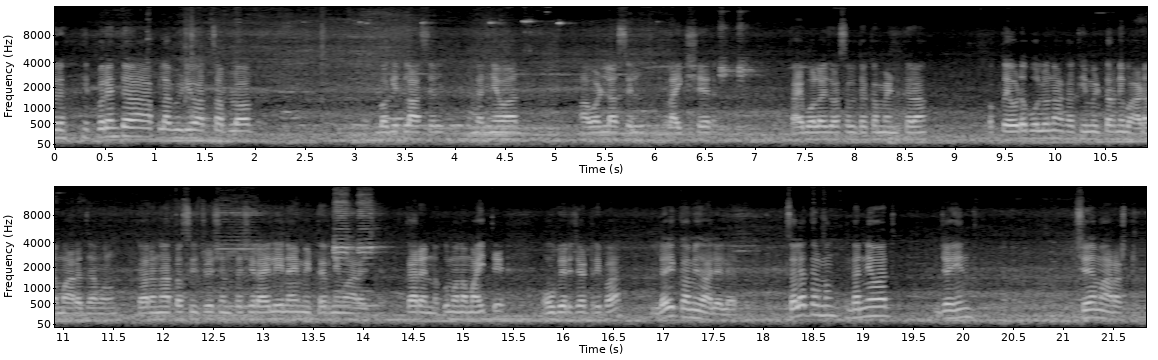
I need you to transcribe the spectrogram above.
तर इथपर्यंत आपला व्हिडिओ आजचा ब्लॉग बघितला असेल धन्यवाद. आवडला असेल लाईक शेअर काय बोलायचं असेल तर कमेंट करा. फक्त एवढं बोलू नका की मीटरने भाडं मारत जा म्हणून. कारण आता सिच्युएशन तशी राहिली नाही मीटरने मारायची. कारण तुम्हाला माहिती आहे उबेरच्या ट्रिपा लई कमी झालेल्या आहेत. चला तर मग धन्यवाद. जय हिंद. जय महाराष्ट्र.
